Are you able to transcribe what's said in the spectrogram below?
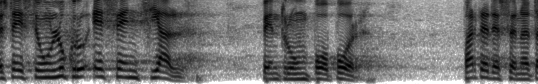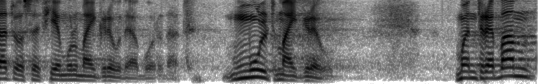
Ăsta este un lucru esențial pentru un popor. Partea de sănătate o să fie mult mai greu de abordat. Mult mai greu. Mă întrebam,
